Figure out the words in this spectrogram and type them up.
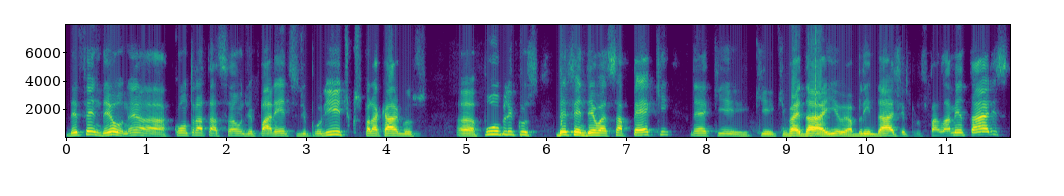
defendeu né, a contratação de parentes de políticos para cargos uh, públicos, defendeu essa PEC, né, que, que, que vai dar aí a blindagem para os parlamentares,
